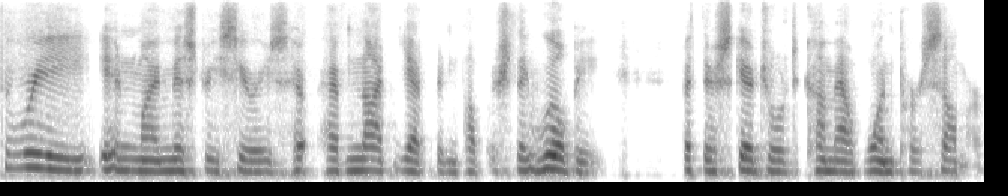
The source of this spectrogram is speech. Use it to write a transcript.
3 in my mystery series ha- have not yet been published. They will be, but they're scheduled to come out one per summer.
